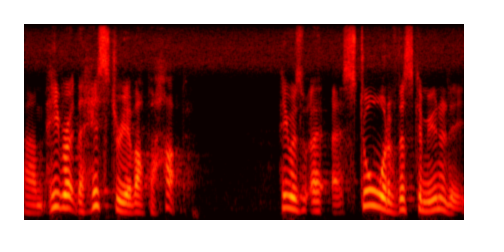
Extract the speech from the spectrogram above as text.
Um, he wrote the history of Upper Hutt. He was a, a stalwart of this community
